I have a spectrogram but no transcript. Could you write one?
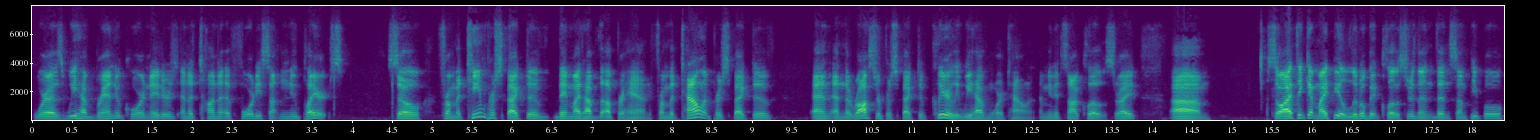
whereas we have brand new coordinators and a ton of 40 something new players. So from a team perspective, they might have the upper hand. From a talent perspective, and and the roster perspective, clearly we have more talent. I mean, it's not close, right? Um, so I think it might be a little bit closer than than some people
